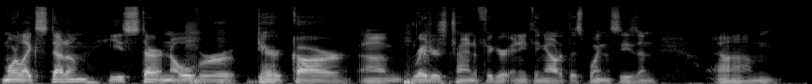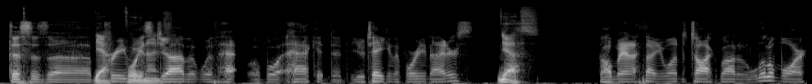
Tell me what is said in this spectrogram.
more like Stedham. He's starting over Derek Carr. Um, Raiders trying to figure anything out at this point in the season. Um, this is a yeah, previous 49ers. job with ha- what Hackett did. You're taking the 49ers? Yes. Oh, man, I thought you wanted to talk about it a little more.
